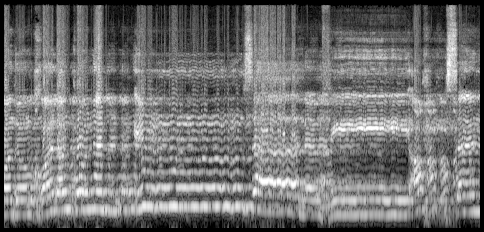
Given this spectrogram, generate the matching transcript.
لقد خلقنا الإنسان في أحسن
